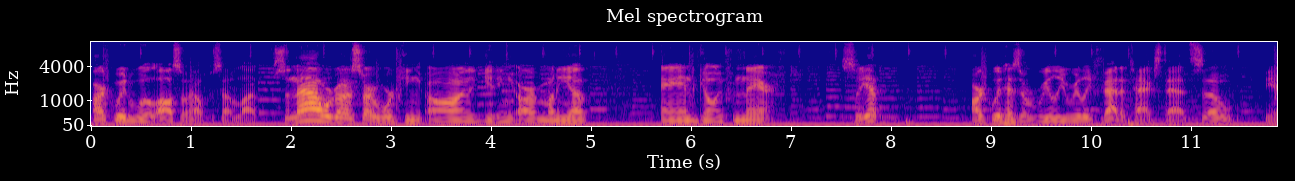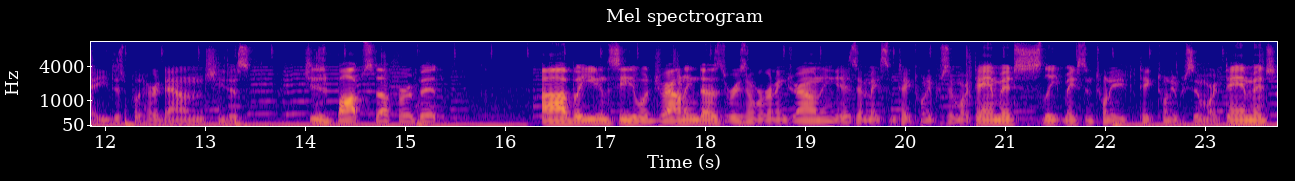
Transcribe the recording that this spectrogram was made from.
Arcueid will also help us out a lot. So now we're going to start working on getting our money up and going from there. So yep, Arcueid has a really, really fat attack stat. So yeah, you just put her down she just, she just bops stuff for a bit. Uh, but you can see what drowning does. The reason we're running drowning is it makes them take 20% more damage. Sleep makes them 20 take 20% more damage.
